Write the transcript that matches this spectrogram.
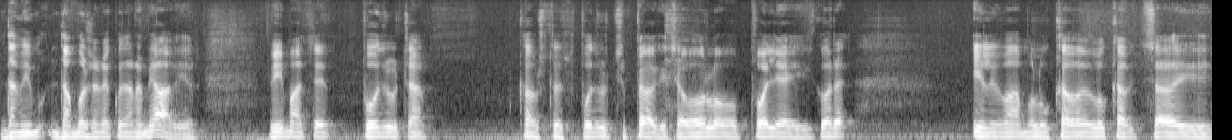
da, mi, da može neko da nam javi, jer vi imate područja kao što je područje Pelagića, Orlovo, Polje i gore, ili vamo Luka, Lukavica i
